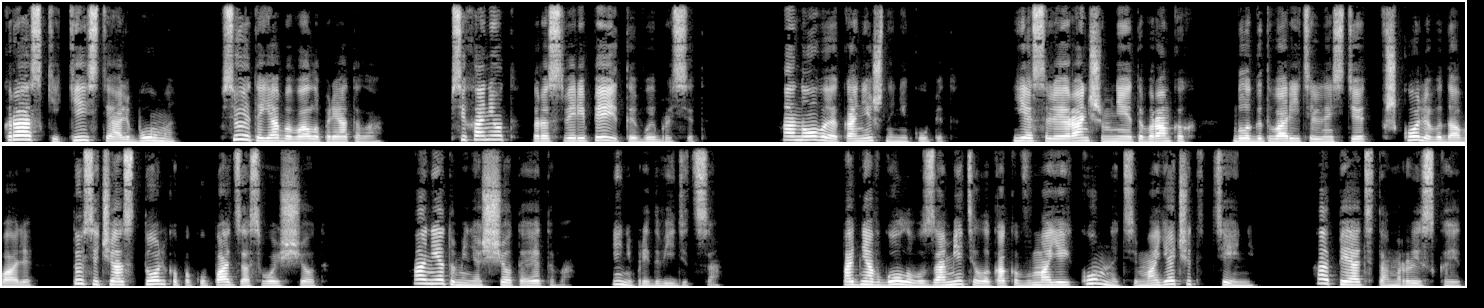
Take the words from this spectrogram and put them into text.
Краски, кисти, альбомы. Все это я, бывало, прятала. Психанет, рассверепеет и выбросит. А новое, конечно, не купит. Если раньше мне это в рамках благотворительности в школе выдавали, то сейчас только покупать за свой счет. А нет у меня счета этого и не предвидится. Подняв голову, заметила, как в моей комнате маячит тень. Опять там рыскает.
